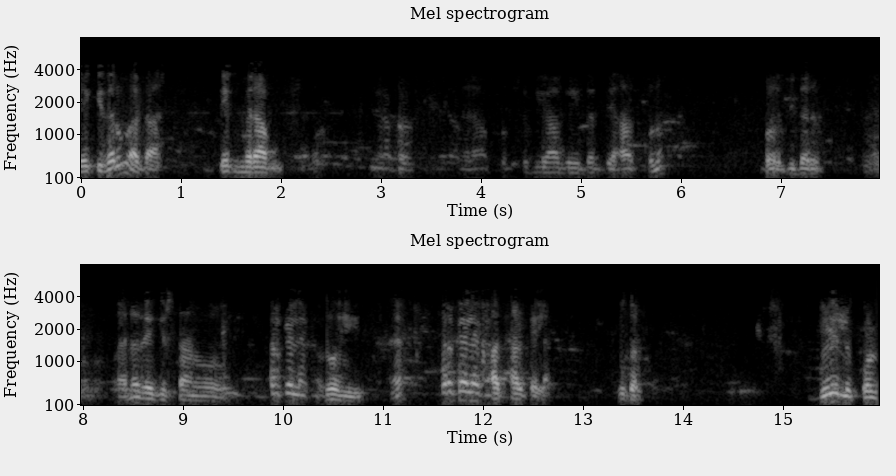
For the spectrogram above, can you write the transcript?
ایک ادھر ہوا تھا ایک میرا ادھر دیہات کو نا۔ وہ ادھر ہے نا ریگستان وہ روہی ادھر۔ بالکل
